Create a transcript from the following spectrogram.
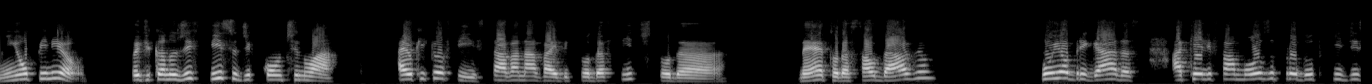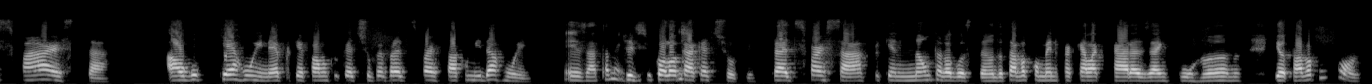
minha opinião, foi ficando difícil de continuar. Aí o que que eu fiz? Estava na vibe toda fit, toda né, toda saudável, fui obrigada aquele famoso produto que disfarça algo que é ruim, né? Porque falam que o ketchup é para disfarçar comida ruim. Exatamente. Tive que colocar ketchup para disfarçar, porque não estava gostando. Eu estava comendo com aquela cara já empurrando, e eu estava com fome.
